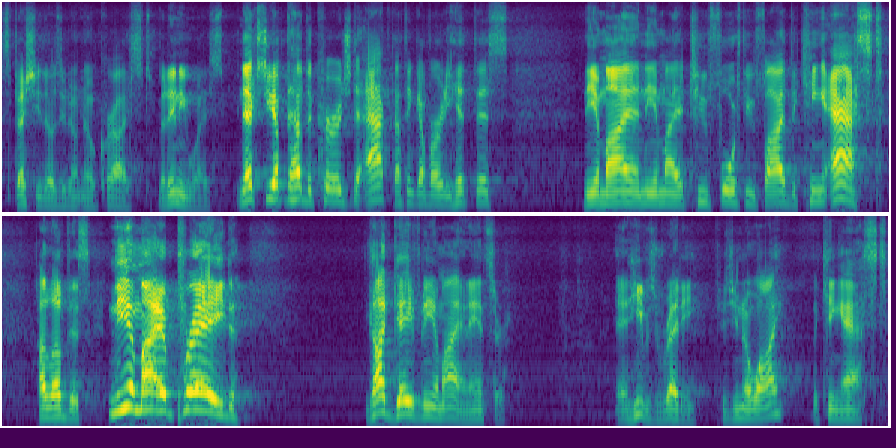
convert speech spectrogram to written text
especially those who don't know Christ. But, anyways, next you have to have the courage to act. I think I've already hit this. Nehemiah, Nehemiah 2 4 through 5, the king asked, I love this. Nehemiah prayed. God gave Nehemiah an answer. And he was ready. Because you know why? The king asked,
